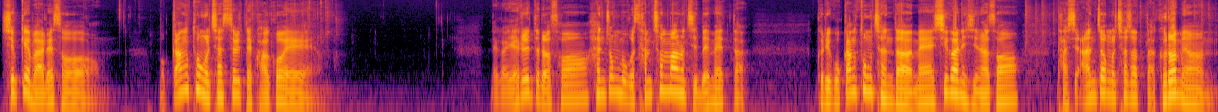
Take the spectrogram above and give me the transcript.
쉽게 말해서 뭐 깡통을 찼을 때 과거에 내가 예를 들어서 한 종목을 3천만 원치 매매했다. 그리고 깡통 찬 다음에 시간이 지나서 다시 안정을 찾았다. 그러면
